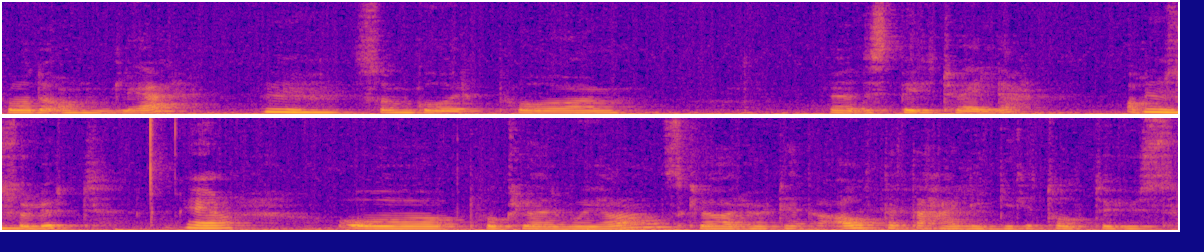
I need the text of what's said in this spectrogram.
på det åndelige. Mm. Som går på um, det spirituelle. Absolutt. Ja. Og på klarvoyans, klarhørthet Alt dette her ligger i tolvte hus.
